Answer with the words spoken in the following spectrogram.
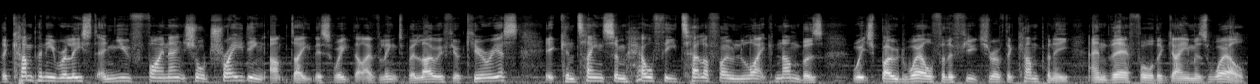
The company released a new financial trading update this week that I've linked below if you're curious. It contains some healthy telephone like numbers which bode well for the future of the company and therefore the game as well.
